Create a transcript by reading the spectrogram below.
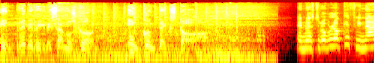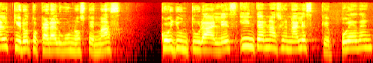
En breve regresamos con En Contexto. En nuestro bloque final quiero tocar algunos temas coyunturales, internacionales, que pueden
